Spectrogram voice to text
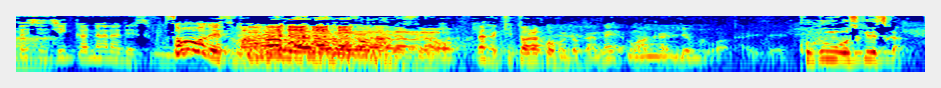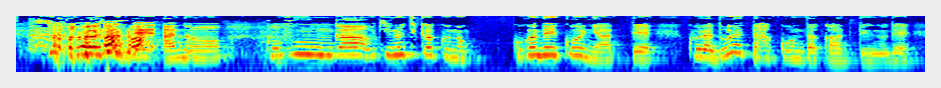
私、実家奈良ですもんね。そうですもんね。そうなんですよ。なんかキトラ古墳とかねお分かりよくお分かりで。古墳お好きですか？そうですね。あの、古墳がうちの近くの小金井公園にあって、これはどうやって運んだかっていうので、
